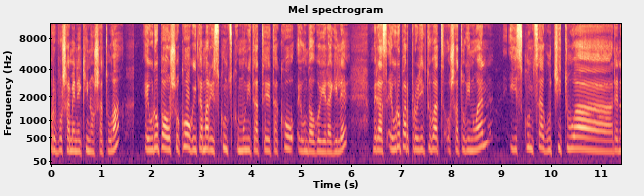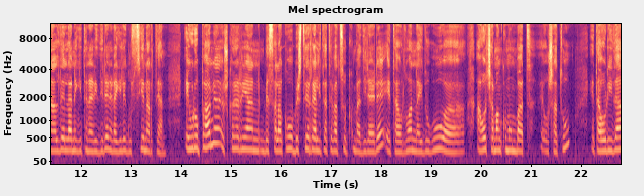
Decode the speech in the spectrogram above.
proposamenekin osatua, Europa osoko hogeita mar hizkuntz komunitateetako eunda ogoi eragile, beraz, Europar proiektu bat osatu ginuen, hizkuntza gutxituaren alde lan egiten ari diren eragile guztien artean. Europan, Euskal Herrian bezalako beste realitate batzuk badira ere, eta orduan nahi dugu uh, ahots komun bat osatu, eta hori da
